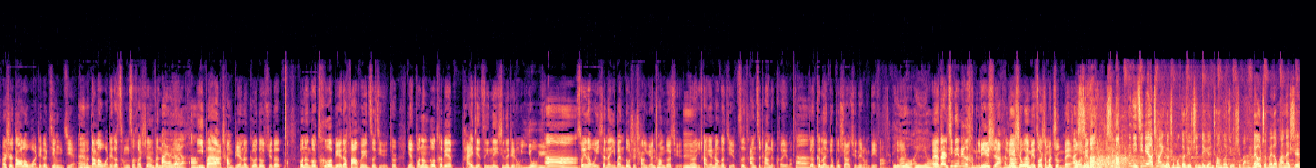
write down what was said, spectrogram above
而是到了我这个境界，对了，嗯到了我这个层次和身份的人一般啊唱别人的歌都觉得不能够特别的发挥自己，就是也不能够特别排解自己内心的这种忧郁。啊，所以呢，我现在一般都是唱原创歌曲，嗯呃，唱原创歌曲自弹自唱就可以了，嗯就根本就不需要去那种地方，哎对吧？哎呦哎呦，哎呀，但是今天这个很临时啊，很临时，嗯我也没做什么准备啊，啊，我也是没做什么准备。吗？是吗？那你今天要唱一首什么歌曲？是你的原创歌曲是吧？没有准备的话，那是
